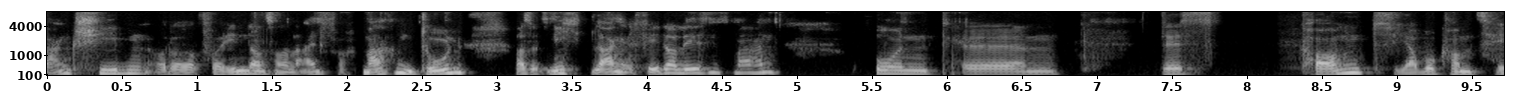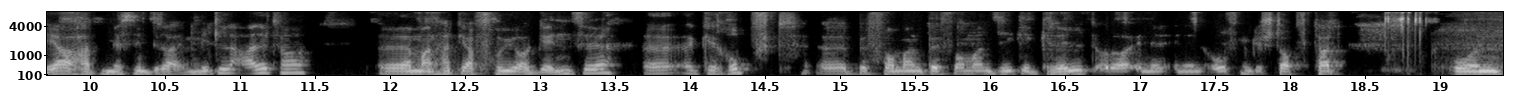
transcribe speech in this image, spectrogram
Bank schieben oder verhindern, sondern einfach machen, tun. Also nicht lange Federlesens machen. Und ähm, das kommt, ja, wo kommt es her? Wir sind wieder im Mittelalter. Äh, man hat ja früher Gänse äh, gerupft, äh, bevor, man, bevor man sie gegrillt oder in den, in den Ofen gestopft hat. Und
